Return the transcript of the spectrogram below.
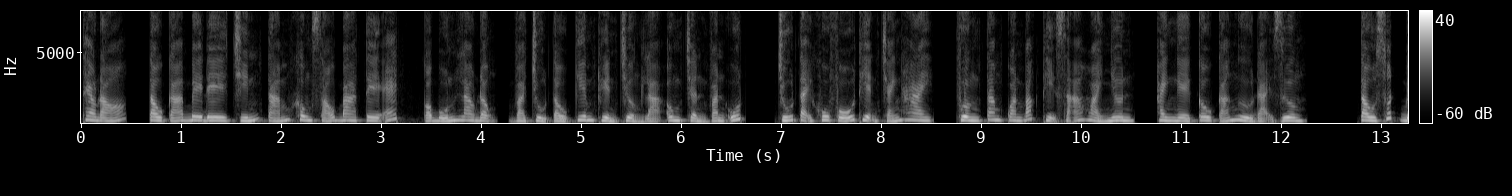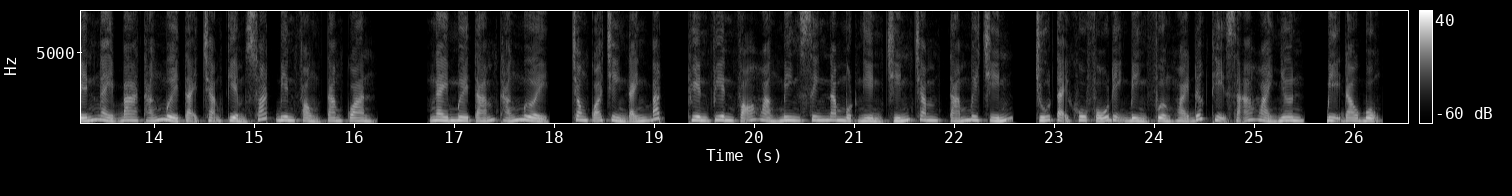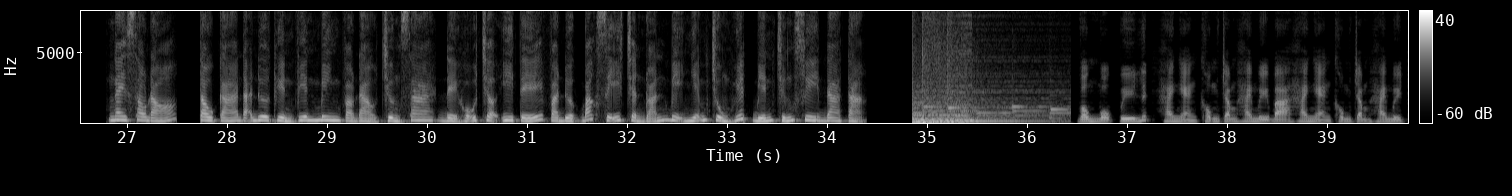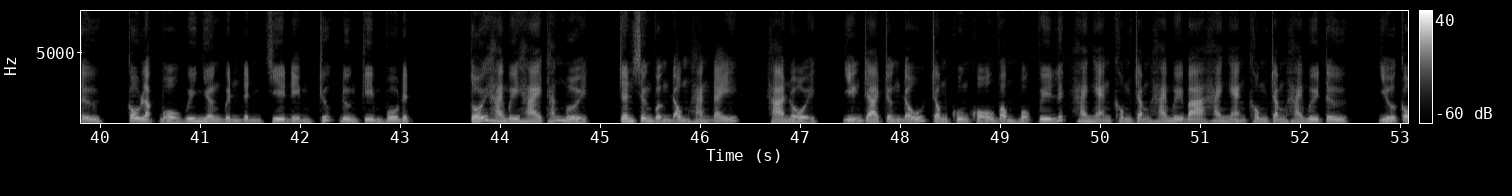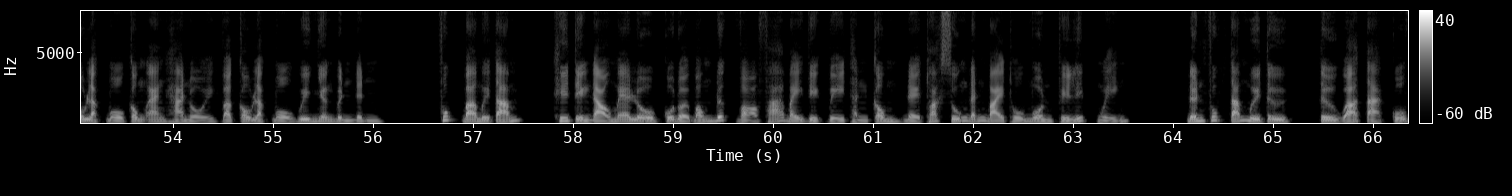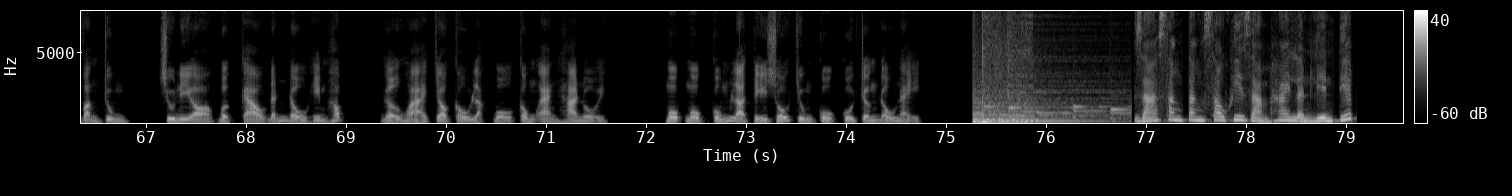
Theo đó, tàu cá BD 98063TS có 4 lao động và chủ tàu kiêm thuyền trưởng là ông Trần Văn Út, trú tại khu phố Thiện Chánh 2, phường Tam Quan Bắc thị xã Hoài Nhơn, hành nghề câu cá ngừ đại dương. Tàu xuất bến ngày 3 tháng 10 tại trạm kiểm soát biên phòng Tam Quan. Ngày 18 tháng 10, trong quá trình đánh bắt, thuyền viên Võ Hoàng Minh sinh năm 1989, trú tại khu phố Định Bình phường Hoài Đức thị xã Hoài Nhơn, bị đau bụng. Ngay sau đó, tàu cá đã đưa thuyền viên Minh vào đảo Trường Sa để hỗ trợ y tế và được bác sĩ chẩn đoán bị nhiễm trùng huyết biến chứng suy đa tạng. Vòng 1 V-League 2023-2024, câu lạc bộ Quy Nhơn Bình Định chia điểm trước đương kim vô địch. Tối 22 tháng 10, trên sân vận động Hàng Đẩy, Hà Nội, diễn ra trận đấu trong khuôn khổ vòng 1 V-League 2023-2024 giữa câu lạc bộ Công an Hà Nội và câu lạc bộ Quy Nhơn Bình Định. Phút 38, khi tiền đạo Melo của đội bóng Đức võ phá bảy việt vị thành công để thoát xuống đánh bại thủ môn Philip Nguyễn. Đến phút 84, từ quả tạc của Văn Trung, Junior bật cao đánh đầu hiểm hóc, gỡ hòa cho câu lạc bộ Công an Hà Nội. 1-1 cũng là tỷ số chung cuộc của trận đấu này. Giá xăng tăng sau khi giảm hai lần liên tiếp.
